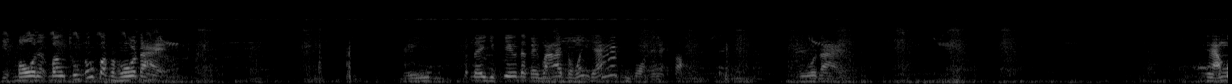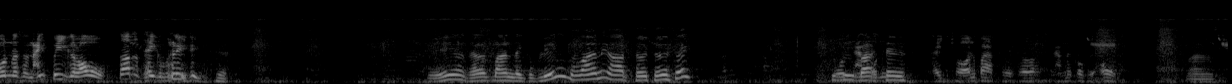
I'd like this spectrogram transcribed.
ពីបោនៅបឹងឈូកនោះក៏រហូតដែរហើយប្តីជាគៀវដល់កៃវ៉ាទៅវិញយ៉ាកំបោះនេះតោះរហូតដែរឆ្នាំមុនមកសំណាញ់2គីឡូសតតែកំភ្លៀ ងនេះត្រូវបានតែកំភ្លៀងមកបាននេះអត់ធ្វើធ្វើស្អីគឺវាបាក់ធ្វើហើយច្រើនបាទធ្វើធ្វើឆ្នាំនេះក៏វាអូសបាទ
